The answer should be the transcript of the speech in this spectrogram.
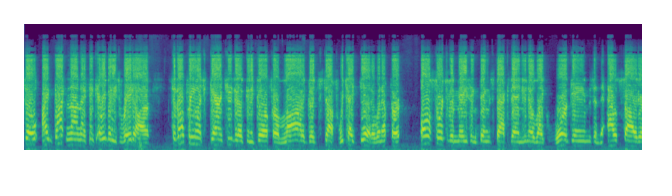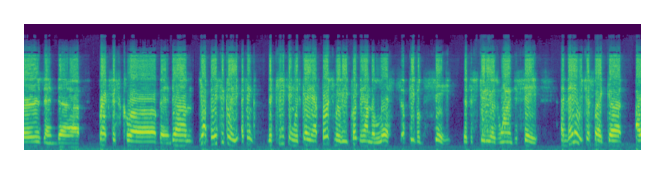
so I'd gotten on, I think, everybody's radar So that pretty much guaranteed that I was going to go up for a lot of good stuff, which I did. I went up for all sorts of amazing things back then, you know, like War Games and The Outsiders and uh, Breakfast Club. And um, yeah, basically, I think the key thing was getting that first movie put me on the lists of people to see that the studios wanted to see. And then it was just like, uh, I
